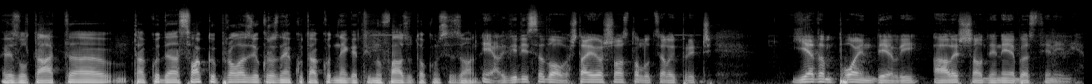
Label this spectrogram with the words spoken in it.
rezultata, tako da svako je prolazio kroz neku tako negativnu fazu tokom sezone. E, ali vidi sad ovo, šta je još ostalo u celoj priči? Jedan poen deli Aleša od Enea Bastianinija.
